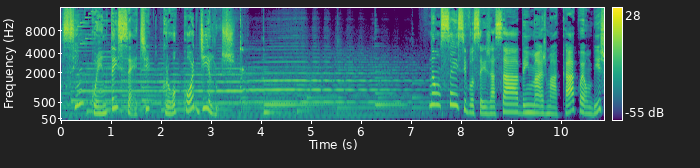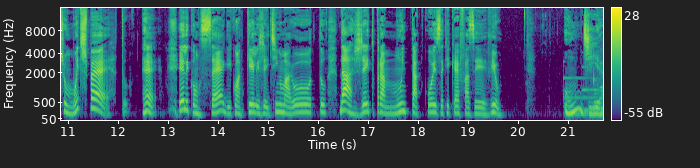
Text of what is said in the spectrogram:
57 crocodilos. Não sei se vocês já sabem, mas macaco é um bicho muito esperto. É, ele consegue, com aquele jeitinho maroto, dar jeito para muita coisa que quer fazer, viu? Um dia,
